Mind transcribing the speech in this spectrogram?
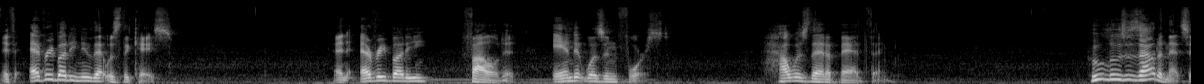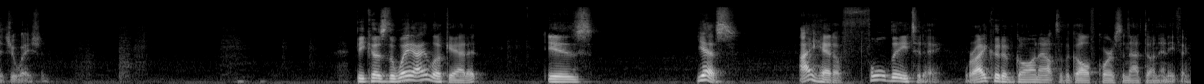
If everybody knew that was the case, and everybody followed it and it was enforced, how is that a bad thing? Who loses out in that situation? Because the way I look at it is yes, I had a full day today where I could have gone out to the golf course and not done anything.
